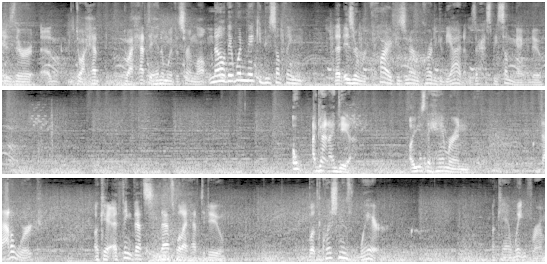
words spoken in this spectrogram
Is there? A, do I have? Do I have to hit him with a certain long? No, they wouldn't make you do something that isn't required because you're not required to get the items. There has to be something I can do. Oh, I got an idea. I'll use the hammer and that'll work. Okay, I think that's that's what I have to do. But the question is where? Okay, I'm waiting for him.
